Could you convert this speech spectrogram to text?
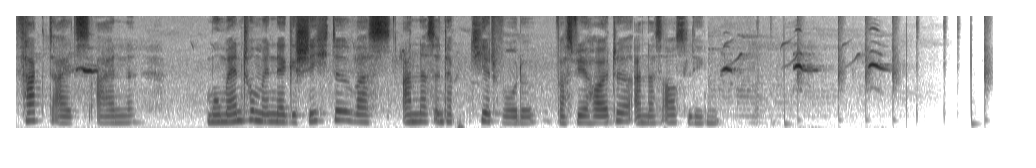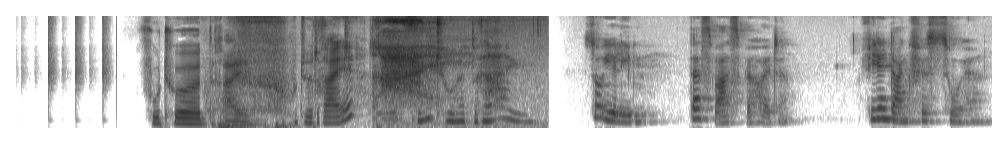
Fakt, als ein Momentum in der Geschichte, was anders interpretiert wurde, was wir heute anders auslegen. Futur 3. Futur 3? Futur 3. So, ihr Lieben, das war's für heute. Vielen Dank fürs Zuhören.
